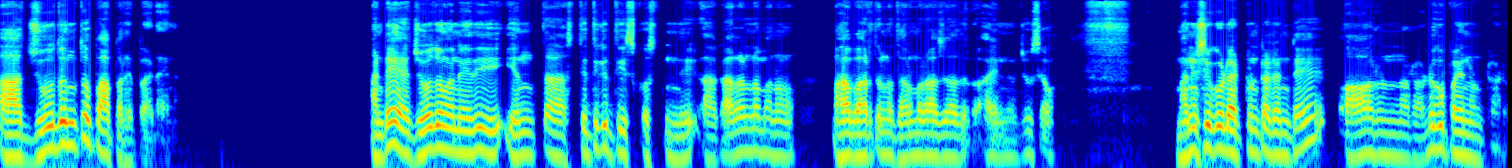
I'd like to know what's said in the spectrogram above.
ఆ జూదంతో పాపరైపాడు ఆయన. అంటే జూదం అనేది ఎంత స్థితికి తీసుకొస్తుంది? ఆ కాలంలో మనం మహాభారతంలో ధర్మరాజు ఆయన్ని చూసాం. మనిషి కూడా ఎట్టుంటాడంటే ఆరున్నర అడుగు పైన ఉంటాడు.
